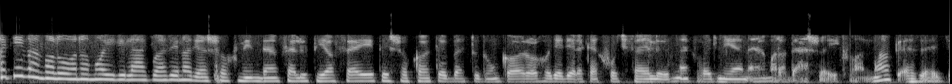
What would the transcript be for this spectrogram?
Hát nyilvánvalóan a mai világban azért nagyon sok minden felüti a fejét, és sokkal többet tudunk arról, hogy a gyerekek hogy fejlődnek, vagy milyen elmaradásaik vannak. Ez egy,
